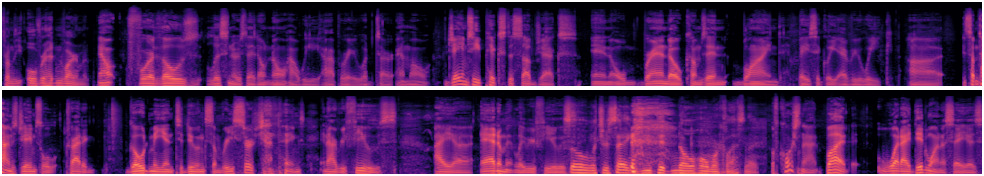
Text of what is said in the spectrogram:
from the Overhead Environment. now, for those listeners that don't know how we operate, what's our MO? James he picks the subjects, and old Brando comes in blind basically every week. Uh, sometimes James will try to goad me into doing some research on things, and I refuse. I uh, adamantly refuse. So what you're saying is you did no homework last night. Of course not. But what I did want to say is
